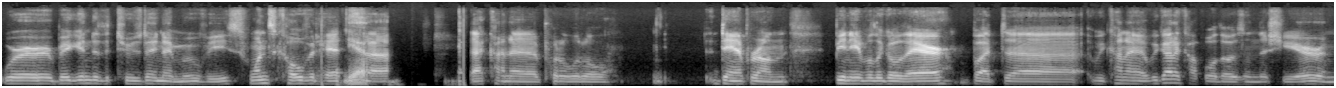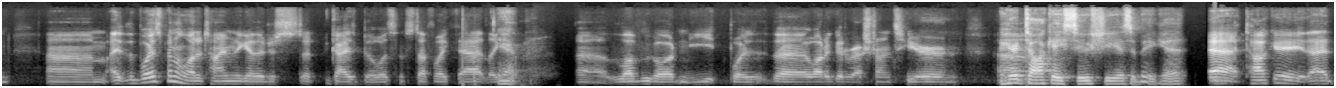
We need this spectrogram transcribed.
were big into the Tuesday night movies. Once COVID hit, yeah, uh, that kind of put a little damper on being able to go there. But uh, we kind of we got a couple of those in this year, and um, I, the boys spent a lot of time together, just at guys' billets and stuff like that. Like, yeah. Uh, love to go out and eat. Boys, the, a lot of good restaurants here. And I hear um, Take Sushi is a big hit. Yeah, Take. That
